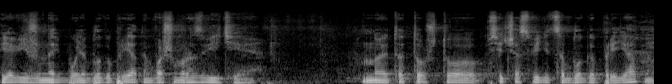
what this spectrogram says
я вижу наиболее благоприятным в вашем развитии. но это то, что сейчас видится благоприятным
